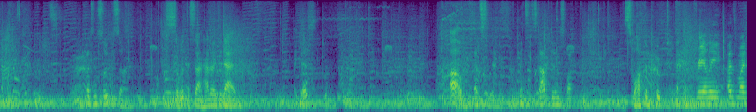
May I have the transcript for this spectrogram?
Bounce. Hudson salute the sun. Salute the sun. How do I do that? Like this? Oh, That's Vincent, stop doing swap. swap the poop. Really? Hudson, why'd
